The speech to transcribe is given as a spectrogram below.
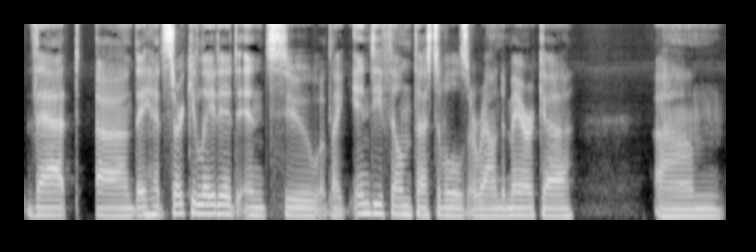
that uh, they had circulated into like indie film festivals around America um,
